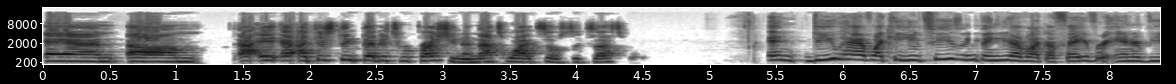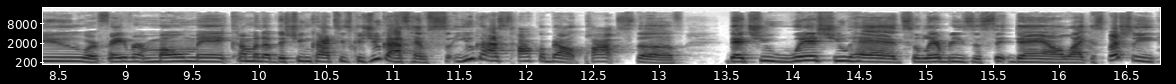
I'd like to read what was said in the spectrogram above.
And um, I, I just think that it's refreshing, and that's why it's so successful. And do you have like, can you tease anything? You have like a favorite interview or favorite moment coming up that you can kind of tease? Because you guys have, you guys talk about pop stuff that you wish you had celebrities to sit down, like especially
